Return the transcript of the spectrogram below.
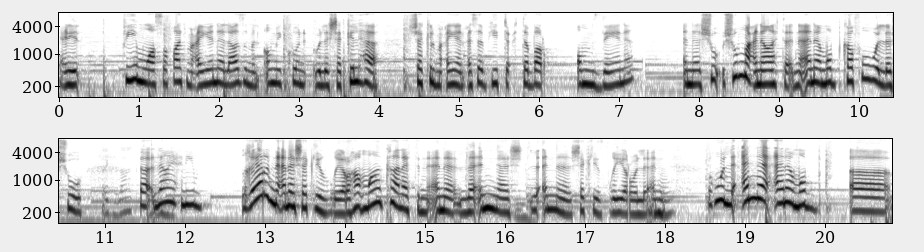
يعني في مواصفات معينة لازم الأم يكون ولا شكلها شكل معين حسب هي تعتبر أم زينة. أنا شو شو معناته؟ أن أنا مو بكفو ولا شو؟ لا, لا يعني غير أن أنا شكلي صغير. ها ما كانت أن أنا لأن ش... لأن شكلي صغير ولا أن هو لأن أنا مو آه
